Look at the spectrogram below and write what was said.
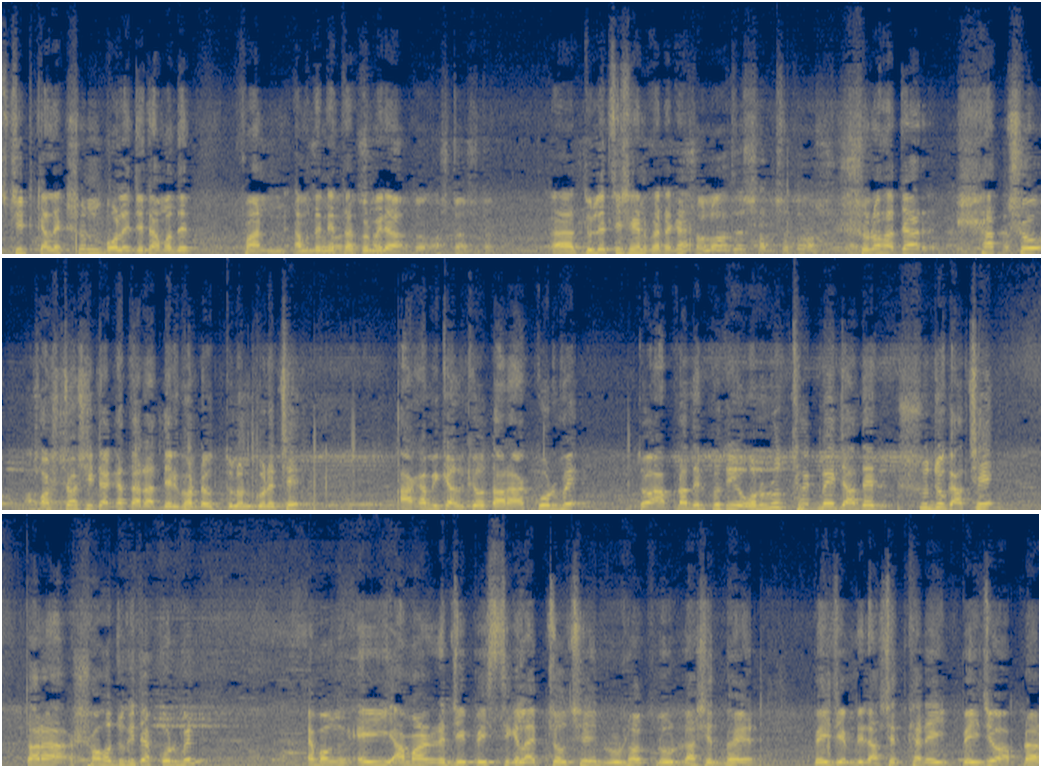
স্ট্রিট কালেকশন বলে যেটা আমাদের ফান্ড আমাদের নেতাকর্মীরা অষ্টআশি টাকা। তুলেছে সেখানে কয় টাকা? ষোলো হাজার ষোলো হাজার সাতশো অষ্টআশি টাকা তারা দেড় ঘণ্টা উত্তোলন করেছে। আগামীকালকেও তারা করবে। তো আপনাদের প্রতি অনুরোধ থাকবে, যাদের সুযোগ আছে, তারা সহযোগিতা করবেন। এবং এই আমার যে পেজ থেকে লাইভ চলছে রুল হক, নূর রাশেদ ভাইয়ের পেজ এমডি রাশেদ খান, এই পেজেও আপনার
